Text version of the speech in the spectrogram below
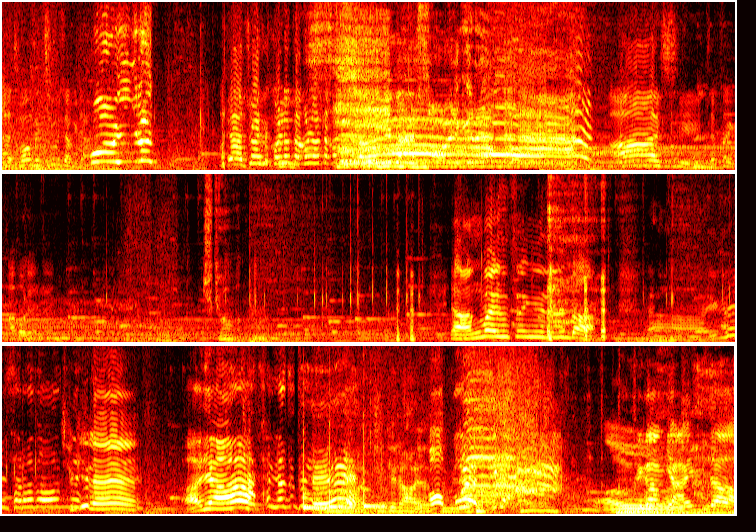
야 주황색 치우자 그냥. 어 이런. 야 주황색 걸렸다 걸렸다 걸렸다. 솔 그래 아씨 잽싸게 가버렸네. 죽여 야 악마의 속성이 들린다. 야 이걸 살아나왔네. 죽이래. 아니야 살려도 돼. 죽이라 하였습니다. 어 뭐야 제가 제가 한 게 아닙니다.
